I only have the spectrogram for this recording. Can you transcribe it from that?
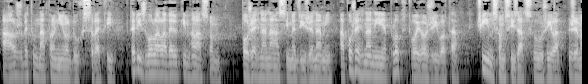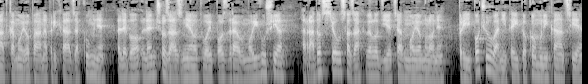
a Alžbetu naplnil duch svety. Vtedy zvolala veľkým hlasom – Požehnaná si medzi ženami a požehnaný je plod tvojho života. Čím som si zaslúžila, že matka môjho pána prichádza ku mne, lebo len čo zaznel tvoj pozdrav v mojich ušiach, radosťou sa zachvelo dieťa v mojom lone. Pri počúvaní tejto komunikácie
